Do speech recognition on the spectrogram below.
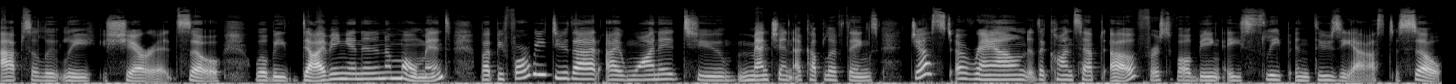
absolutely share it. So, we'll be diving in in a moment. But before we do that, I wanted to mention a couple of things just around the concept of, first of all, being a sleep enthusiast. So,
